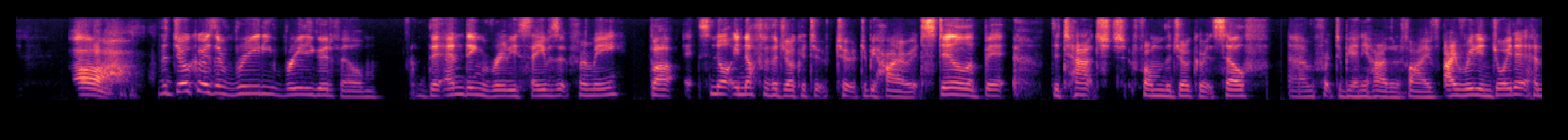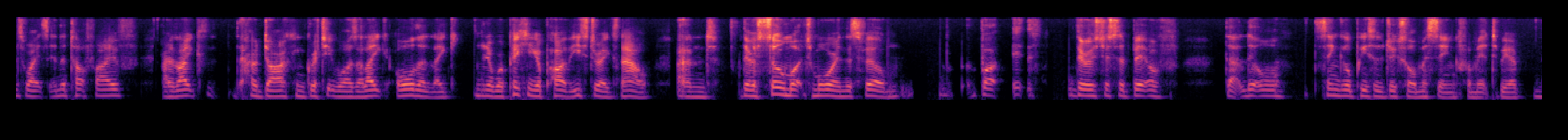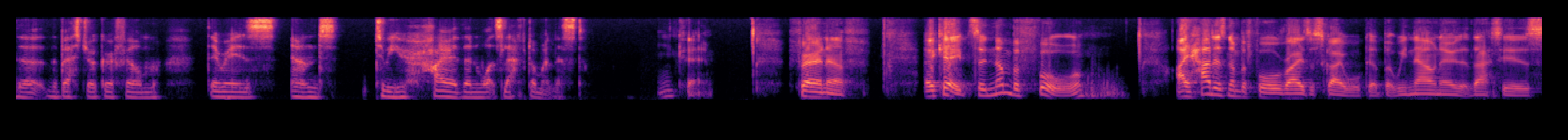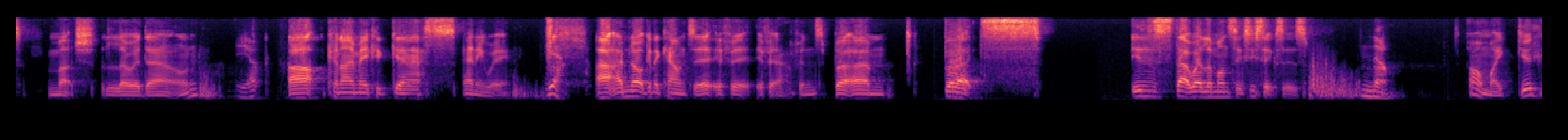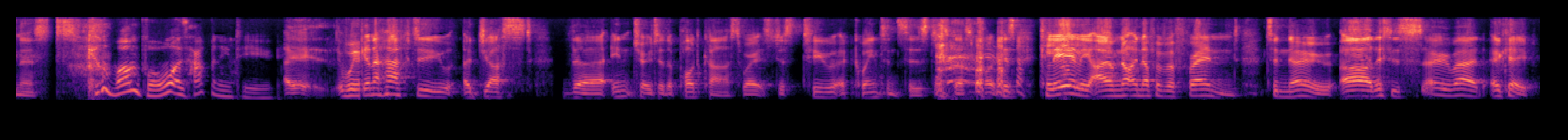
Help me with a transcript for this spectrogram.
Oh, The Joker is a really, really good film. The ending really saves it for me, but it's not enough of the Joker to, to, to be higher. It's still a bit detached from the Joker itself um, for it to be any higher than five. I really enjoyed it, hence why it's in the top five. I like how dark and gritty it was. I like all the like you know we're picking apart the Easter eggs now, and there's so much more in this film, but it, there is just a bit of that little single piece of jigsaw missing from it to be a, the the best Joker film there is, and to be higher than what's left on my list. okay. Fair enough. Okay, so number four, I had as number four Rise of Skywalker, but we now know that that is much lower down. Yep. Uh, can I make a guess anyway? Yeah. Uh, I'm not going to count it if it if it happens, but um, but is that where Le Mans 66 is? No. Oh my goodness. Come on, Paul. What is happening to you? I, we're going to have to adjust the intro to the podcast where it's just two acquaintances discuss because clearly I am not enough of a friend to know. Oh, this is so bad. Okay.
